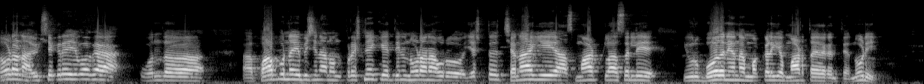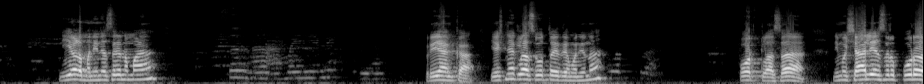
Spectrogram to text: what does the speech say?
ನೋಡೋಣ, ವೀಕ್ಷಕರೇ, ಇವಾಗ ಒಂದು ಪಾಪುನ ಎಬ್ಬಿಸಿ ನಾನು ಒಂದು ಪ್ರಶ್ನೆ ಕೇಳ್ತೀನಿ. ನೋಡೋಣ ಅವರು ಎಷ್ಟು ಚೆನ್ನಾಗಿ ಆ ಸ್ಮಾರ್ಟ್ ಕ್ಲಾಸಲ್ಲಿ ಇವರು ಬೋಧನೆಯನ್ನು ಮಕ್ಕಳಿಗೆ ಮಾಡ್ತಾ ಇದಾರೆ ನೋಡಿ. ನೀ ಹೇಳಮ್ಮ, ನಿನ್ನ ಹೆಸರೇನಮ್ಮ. ಪ್ರಿಯಾಂಕಾ. ಎಷ್ಟನೇ ಕ್ಲಾಸ್ ಓದ್ತಾ ಇದೆ ನೀನು? ಫೋರ್ತ್ ಕ್ಲಾಸಾ ನಿಮ್ಮ ಶಾಲೆ ಹೆಸರು ಪೂರ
